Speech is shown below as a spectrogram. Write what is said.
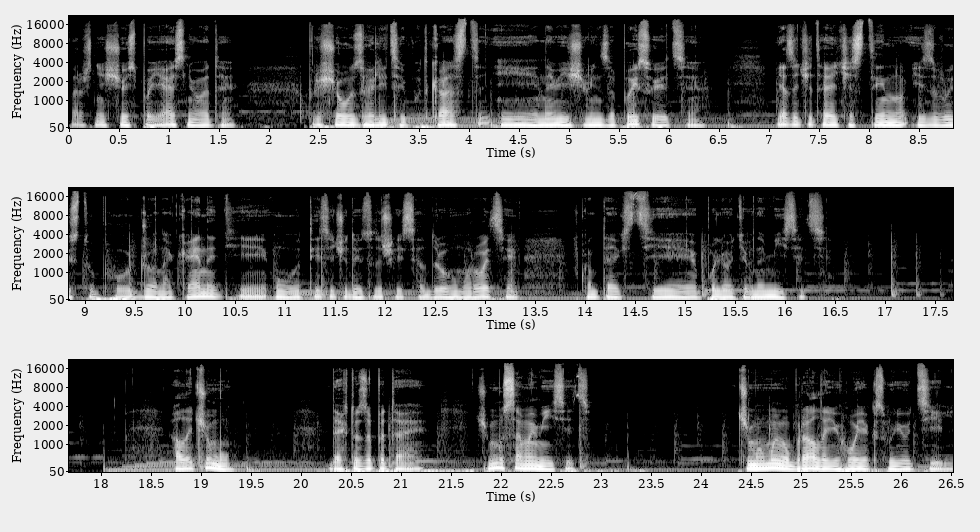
Перш ніж щось пояснювати, про що взагалі цей подкаст і навіщо він записується, я зачитаю частину із виступу Джона Кеннеді у 1962 році в контексті польотів на місяць. Але чому? Дехто запитає, чому саме місяць? Чому ми обрали його як свою ціль?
